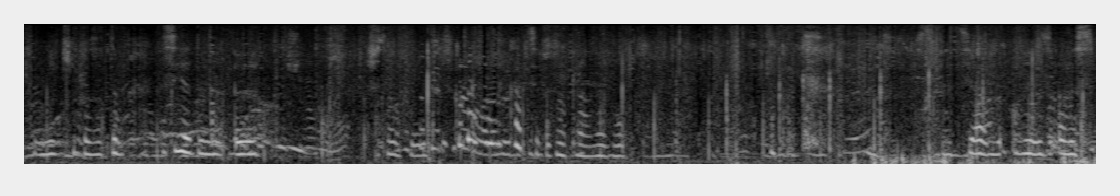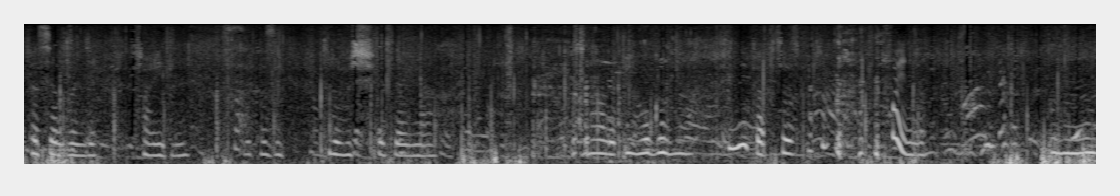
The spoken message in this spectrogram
filmiki, poza tym to jest jeden e, kolejna lokacja tak naprawdę, bo no tak. Specjal, o Jezu, ale specjal będzie fajny z okazji tyle wyświetleń na kanale i w ogóle na filmikach, to jest fajne. Mm,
